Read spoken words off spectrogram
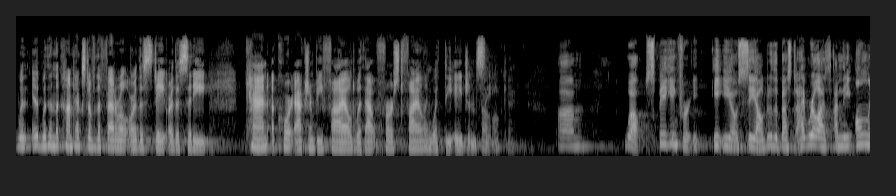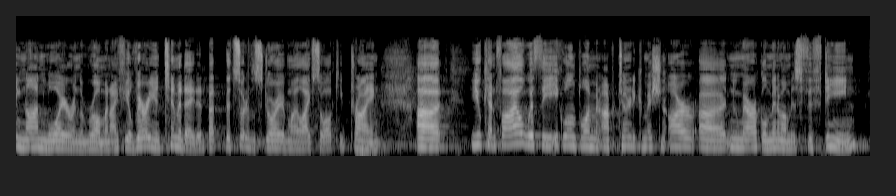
with, within the context of the federal or the state or the city, can a court action be filed without first filing with the agency? Oh, okay. Um, Well, speaking for EEOC, I'll do the best. I realize I'm the only non-lawyer in the room, and I feel very intimidated, but that's sort of the story of my life, so I'll keep trying. Uh, You can file with the Equal Employment Opportunity Commission. Our uh, numerical minimum is 15.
